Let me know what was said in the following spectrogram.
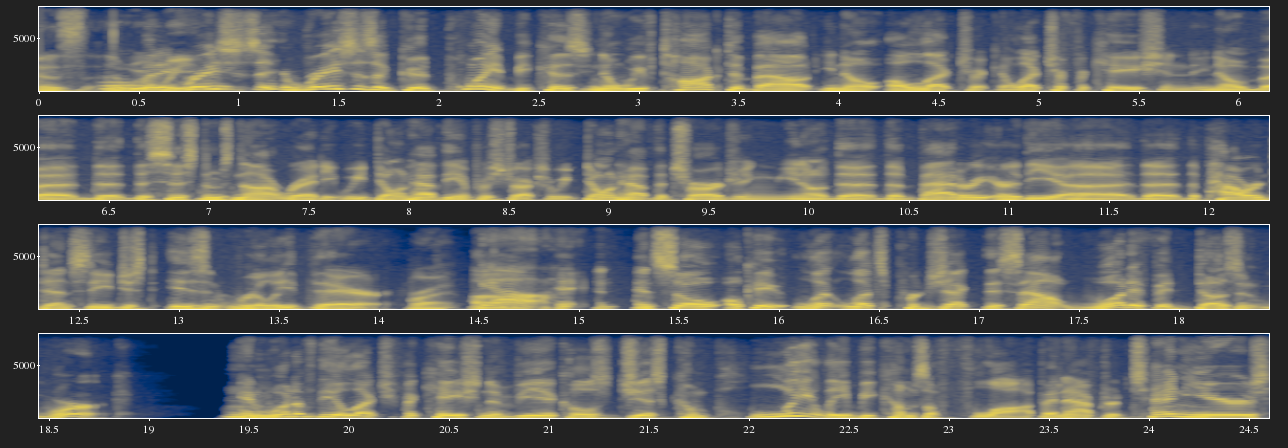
because But it raises it raises a good point because you know we've talked about you know electric electrification. You know the the the system's not ready. We don't have the infrastructure. We don't have the charging. You know the the battery or the uh, the the power density just isn't really there. right. Yeah. Uh, and, and so okay, let let's project this out. What if it doesn't work? And what if the electrification of vehicles just completely becomes a flop? And after 10 years,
